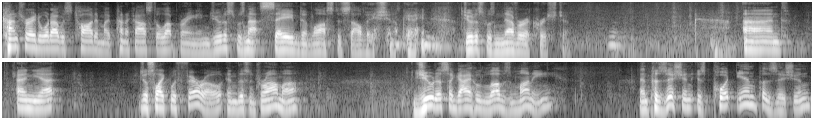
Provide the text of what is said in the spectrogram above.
Contrary to what I was taught in my Pentecostal upbringing, Judas was not saved and lost his salvation, okay? Judas was never a Christian. And, and yet, just like with Pharaoh in this drama, Judas, a guy who loves money and position, is put in position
